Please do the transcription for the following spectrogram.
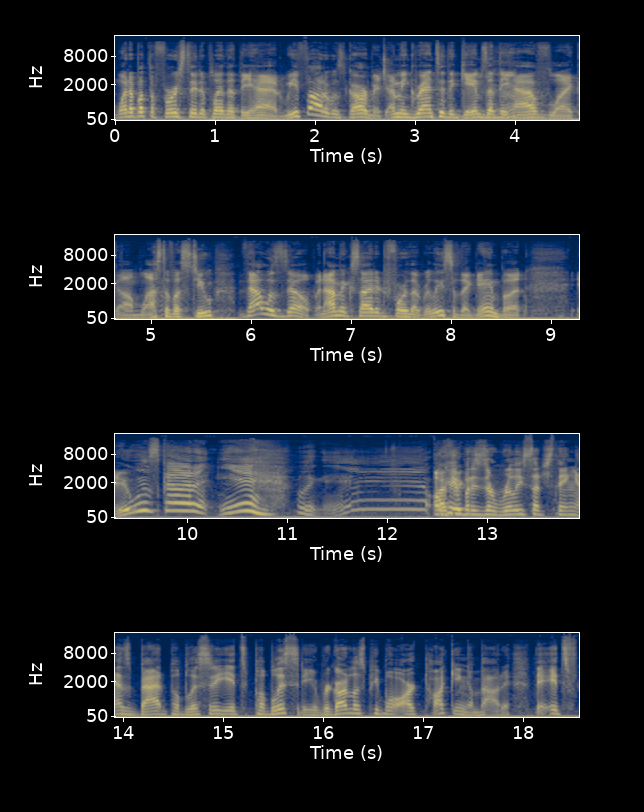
What about the first state of play that they had? We thought it was garbage. I mean, granted, the games that they Mm-hmm. have, like um, Last of Us 2, that was dope, and I'm excited for the release of that game. But it was kind of eh, like eh. Okay, think- but is there really such thing as bad publicity? It's publicity. Regardless, people are talking about it. It's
